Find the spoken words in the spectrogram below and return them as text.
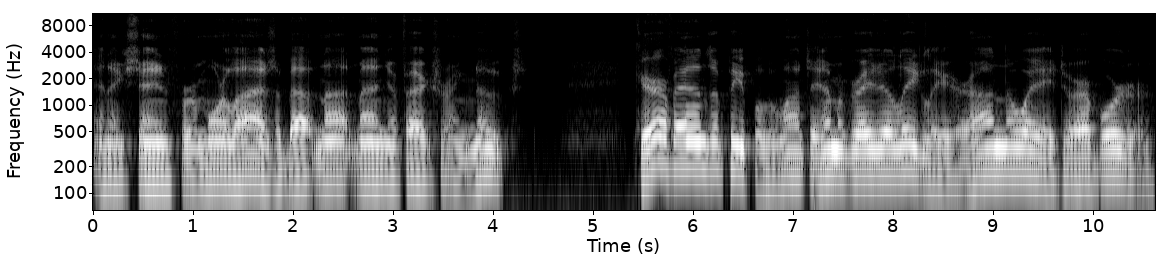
in exchange for more lies about not manufacturing nukes. Caravans of people who want to immigrate illegally are on the way to our border.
